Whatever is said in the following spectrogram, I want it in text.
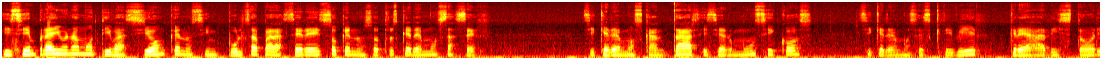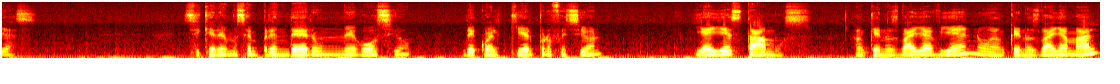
y siempre hay una motivación que nos impulsa para hacer eso que nosotros queremos hacer. Si queremos cantar, si ser músicos, si queremos escribir, crear historias, si queremos emprender un negocio de cualquier profesión. Y ahí estamos, aunque nos vaya bien o aunque nos vaya mal,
